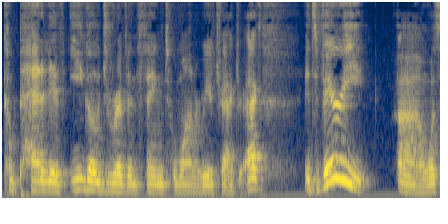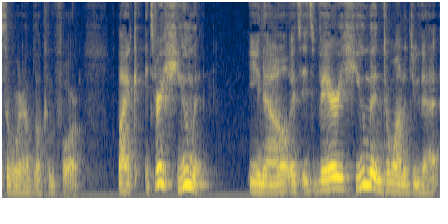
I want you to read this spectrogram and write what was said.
competitive, ego-driven thing to want to reattract your ex. It's very uh, what's the word I'm looking for? Like it's very human. You know, it's it's very human to want to do that.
